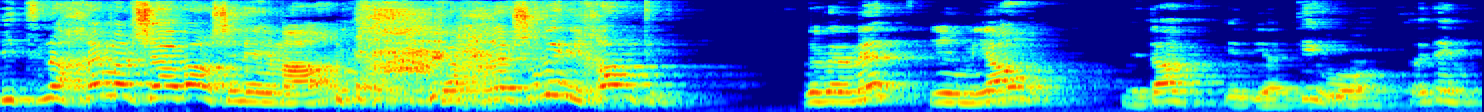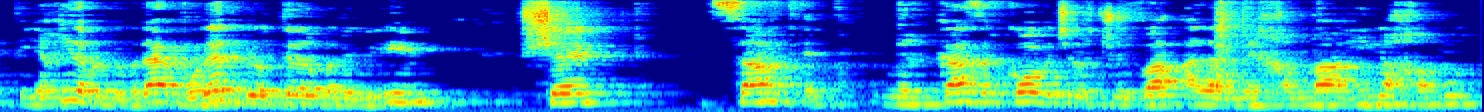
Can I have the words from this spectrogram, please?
יתנחם על שעבר שנאמר כי אחרי שובי ניחמתי. ובאמת ירמיהו למיטב ידיעתי הוא לא יודע אם יחיד אבל בוודאי הבולט ביותר בנביאים ששם את מרכז הכובד של התשובה על הנחמה, הנחמות,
